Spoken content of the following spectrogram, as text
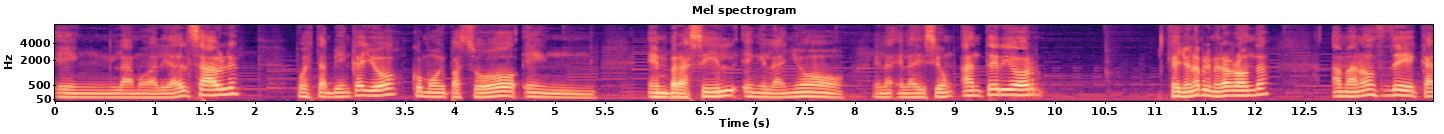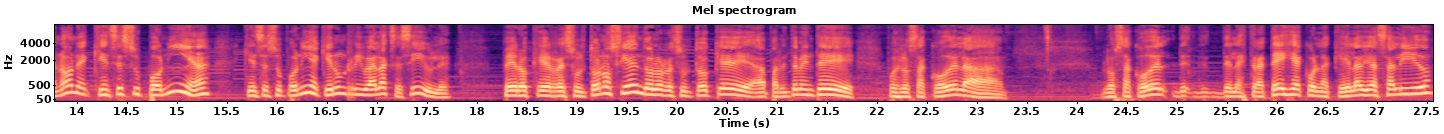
en la modalidad del sable, pues también cayó, como pasó en, en Brasil en el año, en la, en la, edición anterior, cayó en la primera ronda a manos de Canone, quien se suponía, quien se suponía que era un rival accesible, pero que resultó no siéndolo, resultó que aparentemente pues lo sacó de la, lo sacó de, la estrategia con la que él había salido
